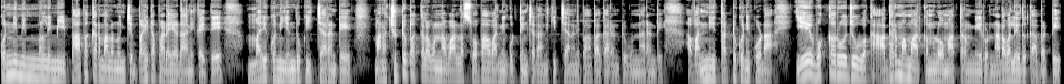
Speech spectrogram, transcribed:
కొన్ని మిమ్మల్ని మీ పాపకర్మల నుంచి బయటపడేయడానికైతే మరికొన్ని ఎందుకు ఇచ్చారంటే మన చుట్టుపక్కల ఉన్న వాళ్ళ స్వభావాన్ని గుర్తించడానికి ఇచ్చానని బాబాగారు అంటూ ఉన్నారండి. అవన్నీ తట్టుకొని కూడా ఏ ఒక్కరోజు ఒక అధర్మ మార్గంలో మాత్రం మీరు నడవలేదు కాబట్టి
